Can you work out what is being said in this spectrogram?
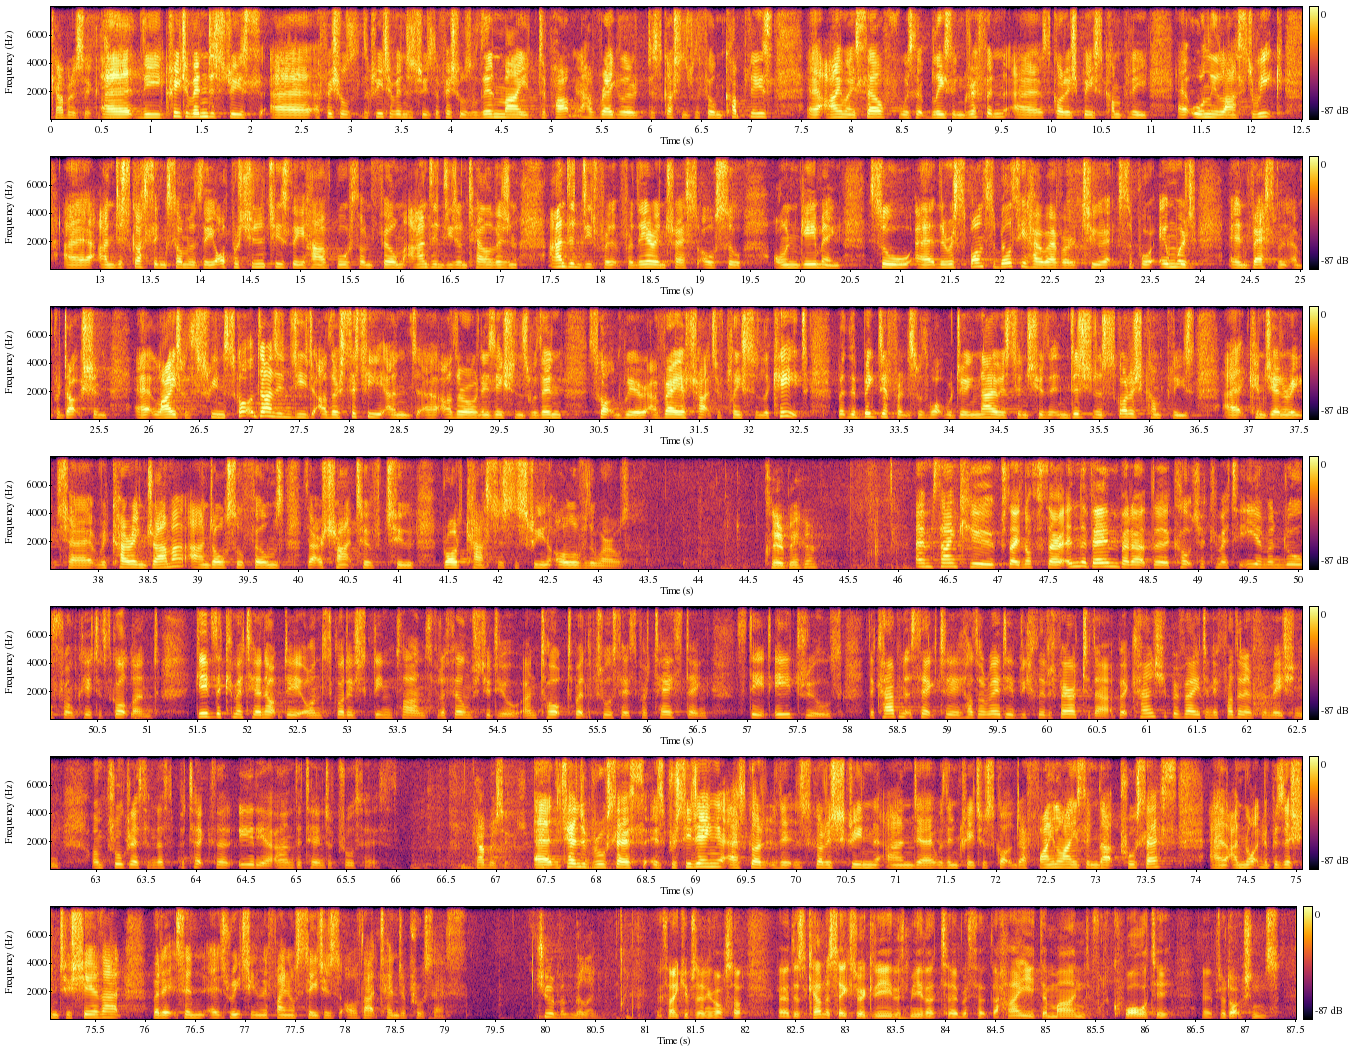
Cabinet Secretary. Uh, the creative industries uh, officials, the creative industries officials within my department have regular discussions with film companies. Uh, I myself was at Blazing Griffin, a Scottish-based company, uh, only last week, uh, and discussing some of the opportunities they have both on film and indeed on television, and indeed for, for their interests also on gaming. So uh, the responsibility, however, to support inward investment and production uh, lies with Screen Scotland and indeed other city and uh, other organisations within Scotland. We're a very attractive place to locate, but the big difference with what we're doing now is to ensure that Indigenous Scottish companies uh, can generate uh, recurring drama and also films that are attractive to broadcasters to screen all over the world. Claire Baker. Um, thank you, President Officer. In November at the Culture Committee, Ian Munro from Creative Scotland gave the committee an update on Scottish screen plans for a film studio and talked about the process for testing state aid rules. The Cabinet Secretary has already briefly referred to that, but can she provide any further information on progress in this particular area and the tender process? Cabinet Secretary. Uh, the tender process is proceeding. Uh, Scot the Scottish Green and uh, within Creative Scotland are finalising that process. Uh, I'm not in a position to share that, but it's, in, it's reaching the final stages of that tender process. Stuart McMillan. Thank you, Presiding Officer. Uh, does the Cabinet Secretary agree with me that uh, with the, the high demand for quality uh, productions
